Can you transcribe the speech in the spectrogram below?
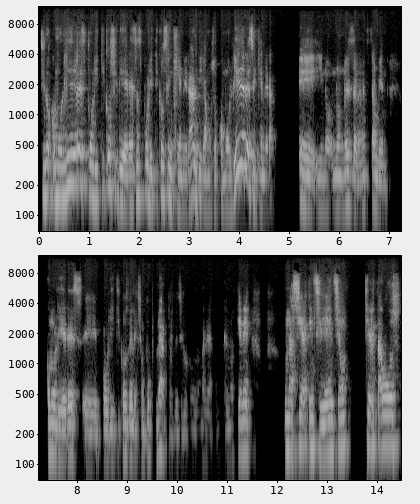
sino como líderes políticos y lideresas políticos en general, digamos, o como líderes en general, eh, y no, no necesariamente también como líderes eh, políticos de elección popular, por decirlo de alguna manera, que no tiene una cierta incidencia, cierta voz,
